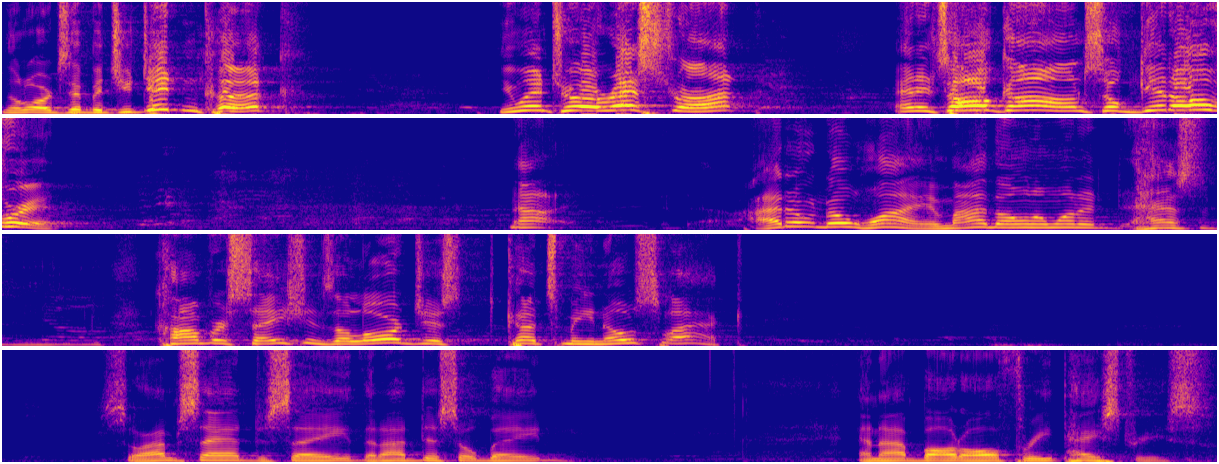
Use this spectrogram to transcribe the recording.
The Lord said, But you didn't cook. You went to a restaurant and it's all gone, so get over it. Now, I don't know why. Am I the only one that has conversations? The Lord just cuts me no slack. So I'm sad to say that I disobeyed and I bought all three pastries.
